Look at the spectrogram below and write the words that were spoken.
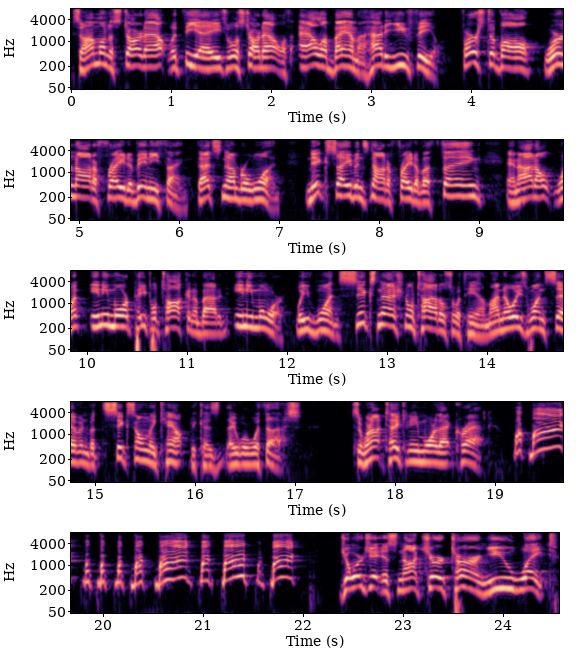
So I'm going to start out with the A's. We'll start out with Alabama. How do you feel? First of all, we're not afraid of anything. That's number one. Nick Saban's not afraid of a thing, and I don't want any more people talking about it anymore. We've won six national titles with him. I know he's won seven, but six only count because they were with us. So we're not taking any more of that crap. Georgia, it's not your turn. You wait.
